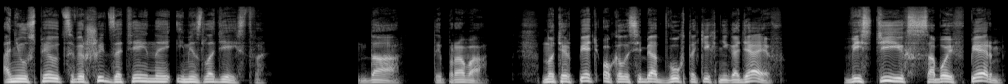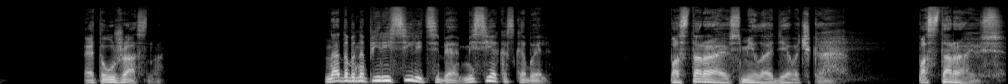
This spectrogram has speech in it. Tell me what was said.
они успеют совершить затеянное ими злодейство. Да, ты права. Но терпеть около себя двух таких негодяев, вести их с собой в Пермь — это ужасно. Надо бы напересилить себя, месье Каскабель. Постараюсь, милая девочка. Постараюсь.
